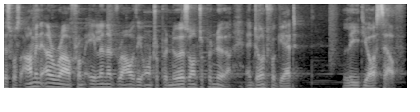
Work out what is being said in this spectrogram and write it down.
This was Armin L. Rao from A. Leonard Rao, the entrepreneur's entrepreneur. And don't forget, lead yourself.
